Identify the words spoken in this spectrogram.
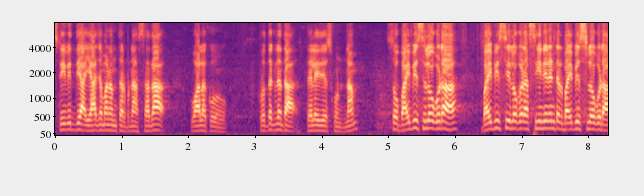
శ్రీ విద్యా యాజమాన్యం తరపున సదా వాళ్ళకు కృతజ్ఞత తెలియజేసుకుంటున్నాం. సో బైబీసీలో కూడా బైబీసీలో కూడా సీనియర్ ఇంటర్ బైబీసీలో కూడా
